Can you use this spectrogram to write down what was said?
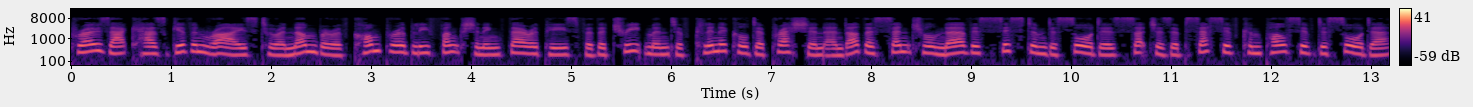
Prozac has given rise to a number of comparably functioning therapies for the treatment of clinical depression and other central nervous system disorders such as obsessive-compulsive disorder,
